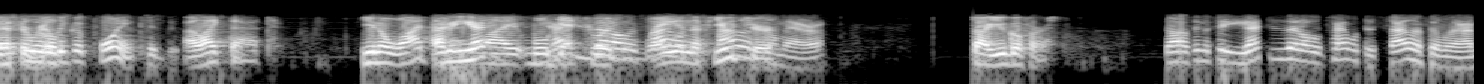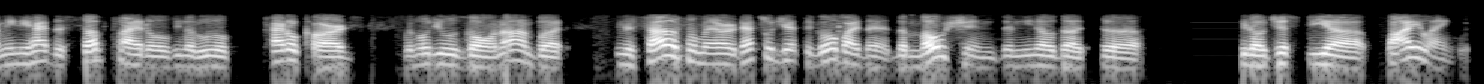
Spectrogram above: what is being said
That's Just a a really good point. I like that. You know what? I mean, you why you we'll get to it way in the future. Film. Sorry, you go first. No, I was going to say you have to do that all the time with the silent film era. I mean, you had the subtitles, you know, the little title cards that told you what was going on, but in the silent film era, that's what you have to go by the the motions and you know the the you know just the uh, body language.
